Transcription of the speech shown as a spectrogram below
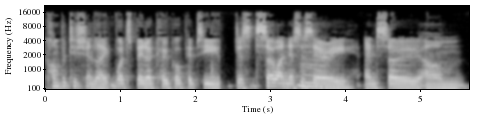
competition like what's better coke or pepsi just so unnecessary mm. and so um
